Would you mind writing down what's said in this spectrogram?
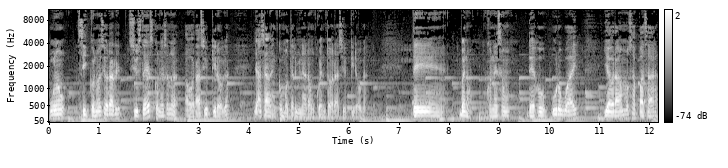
uno, si conoce Horacio, si ustedes conocen a Horacio Quiroga, ya saben cómo terminará un cuento Horacio Quiroga. De, bueno, con eso dejo Uruguay y ahora vamos a pasar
